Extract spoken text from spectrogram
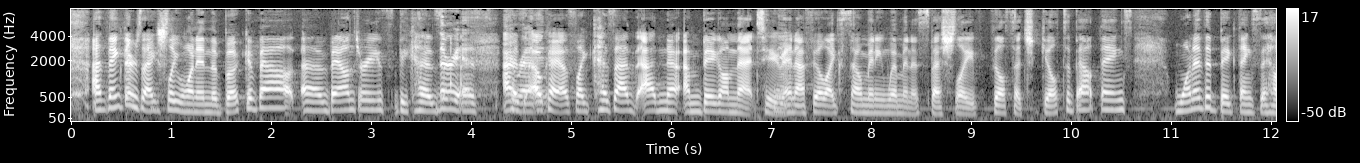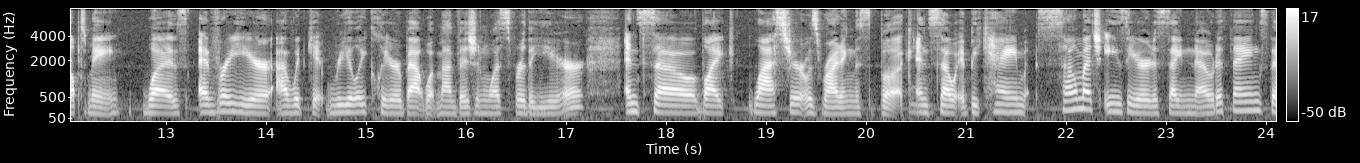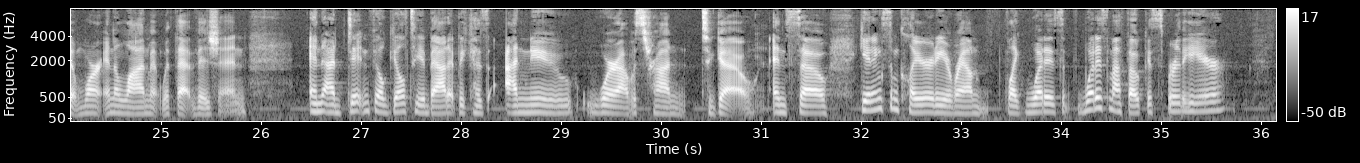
I think there's actually one in the book about uh, boundaries because there is. I read okay, it. I was like, because I, I know I'm big on that too, yeah. and I feel like so many women, especially, feel such guilt about things. One of the big things that helped me was every year I would get really clear about what my vision was for the year, and so like last year it was writing this book, and so it became so much easier to say no to things that weren't in alignment with that vision and I didn't feel guilty about it because I knew where I was trying to go. And so getting some clarity around like what is what is my focus for the year?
